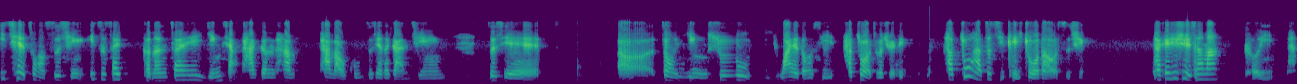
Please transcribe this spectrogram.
一切这种事情，一直在可能在影响他跟他他老公之间的感情，这些呃这种因素以外的东西，他做了这个决定，他做他自己可以做到的事情，他可以去学车吗？可以，他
